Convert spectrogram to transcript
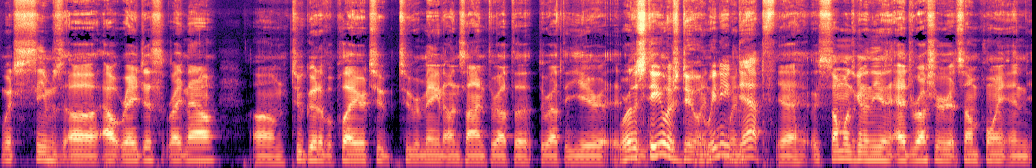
which seems uh, outrageous right now. Um, too good of a player to to remain unsigned throughout the throughout the year. What are the Steelers doing? when- we need when- depth. Yeah, someone's gonna need an edge rusher at some point, and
